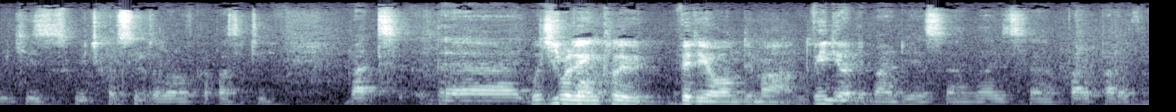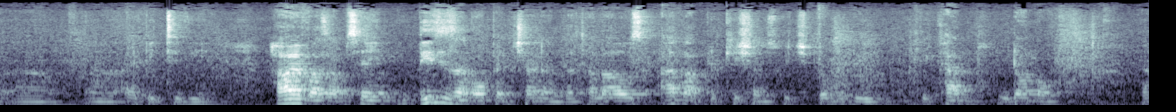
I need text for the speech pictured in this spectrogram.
which is which consumes a lot of capacity. But the Which will include video on demand. Video on demand, yes, uh, that is uh, part, part of uh, uh, IPTV. However, as I'm saying, this is an open channel that allows other applications which probably we can't, we don't know, uh,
